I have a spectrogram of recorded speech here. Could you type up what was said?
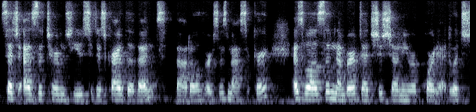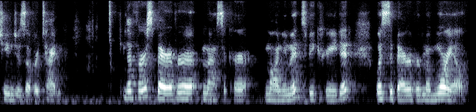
such as the terms used to describe the event, battle versus massacre, as well as the number of dead Shoshone reported, which changes over time. The first Bear River Massacre monument to be created was the Bear River Memorial,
